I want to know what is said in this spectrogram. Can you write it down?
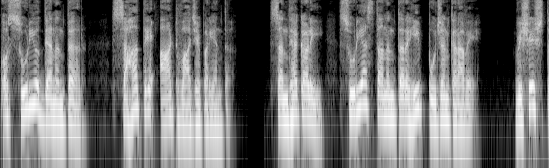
व सूर्योदयानंतर सहा ते आठ वाजेपर्यंत. संध्याकाळी सूर्यास्तानंतरही पूजन करावे. विशेषत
